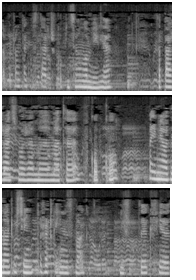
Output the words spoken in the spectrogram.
no początek wystarczy kupić samą mobilię. Zaparzać możemy matę w kubku. Będzie miała ona oczywiście troszeczkę inny smak niż tykwie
